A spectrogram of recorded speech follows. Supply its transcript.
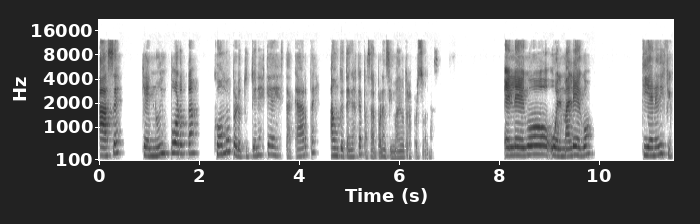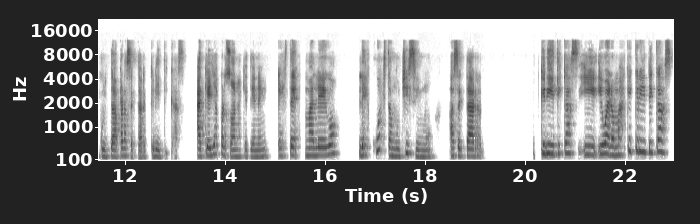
hace que no importa cómo, pero tú tienes que destacarte, aunque tengas que pasar por encima de otras personas. El ego o el mal ego tiene dificultad para aceptar críticas. Aquellas personas que tienen este mal ego les cuesta muchísimo aceptar críticas y, bueno, más que críticas,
